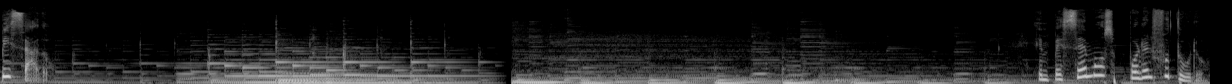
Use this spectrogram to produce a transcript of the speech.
pisado. Empecemos por el futuro,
